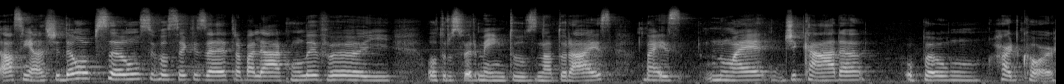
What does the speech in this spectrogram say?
Assim, elas te dão opção se você quiser trabalhar com levain e outros fermentos naturais, mas não é de cara o pão hardcore.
